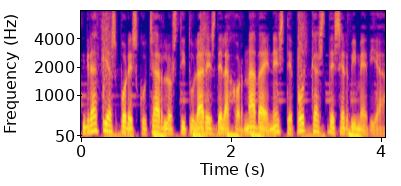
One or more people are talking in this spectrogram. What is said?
Gracias por escuchar los titulares de la jornada en este podcast de Servimedia.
